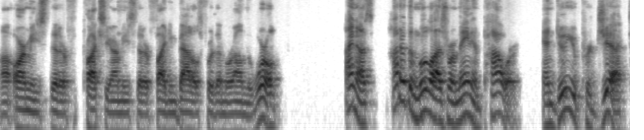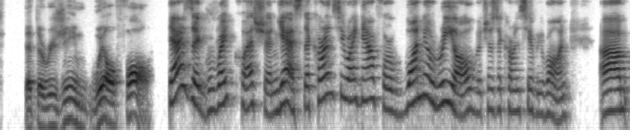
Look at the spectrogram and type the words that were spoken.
uh, armies that are proxy armies that are fighting battles for them around the world. Inas, how do the mullahs remain in power? And do you project that the regime will fall? That is a great question. Yes, the currency right now for one real, which is the currency of Iran, um,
